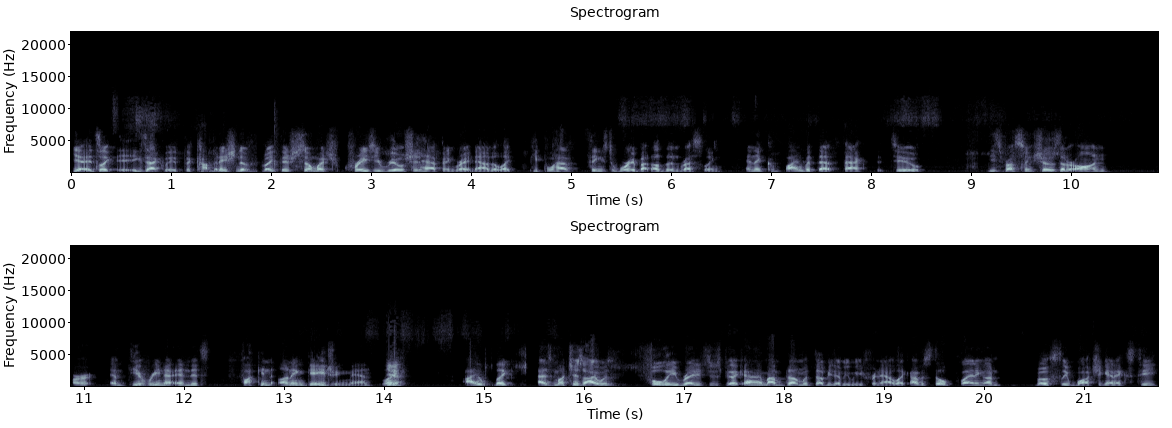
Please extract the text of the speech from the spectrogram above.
Yeah, it's like exactly the combination of like there's so much crazy real shit happening right now that like people have things to worry about other than wrestling, and then combined with that fact that too, these wrestling shows that are on are empty arena and it's fucking unengaging, man. Like Yeah. I like as much as I was fully ready to just be like, ah, I'm, I'm done with WWE for now. Like I was still planning on mostly watching NXT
